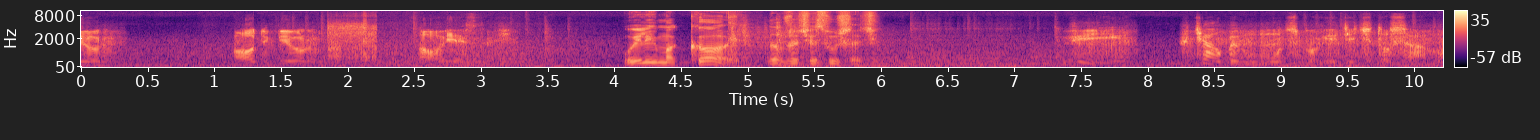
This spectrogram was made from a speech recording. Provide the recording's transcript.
Odbiór. Odbiór. O, jesteś. Willie McCoy. Dobrze cię słyszeć. Wi, chciałbym móc powiedzieć to samo.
